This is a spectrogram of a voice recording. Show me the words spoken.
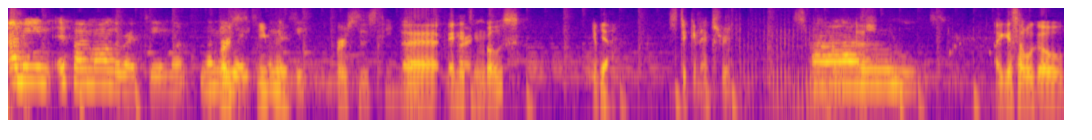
I mean, if I'm on the red team, let, let me Versus wait. team let me race. see. Versus team. Uh, anything goes? Yep. Yeah. Stick an X-ray. Um, I guess I will go.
